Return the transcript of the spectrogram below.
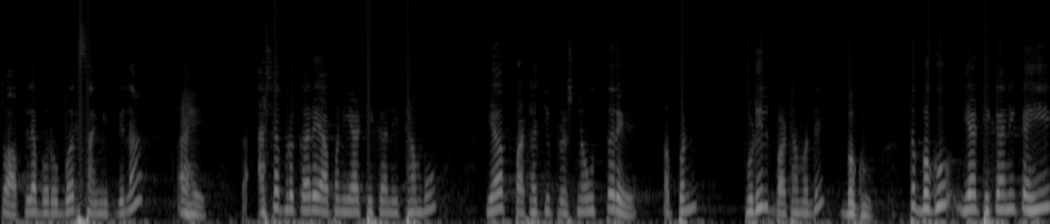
तो आपल्याबरोबर सांगितलेला आहे. तर अशा प्रकारे आपण या ठिकाणी थांबू. या पाठाची प्रश्न उत्तरे आपण पुढील पाठामध्ये बघू. तर बघू या ठिकाणी काही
